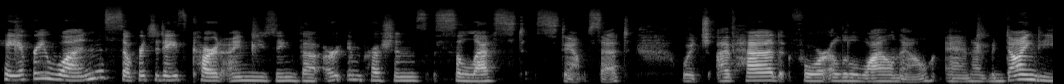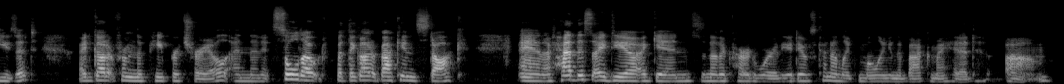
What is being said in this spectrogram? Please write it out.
Hey everyone! So for today's card I'm using the Art Impressions Celeste stamp set which I've had for a little while now and I've been dying to use it. I'd got it from the paper trail and then it sold out but they got it back in stock and I've had this idea again, this is another card where the idea was kind of like mulling in the back of my head um,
